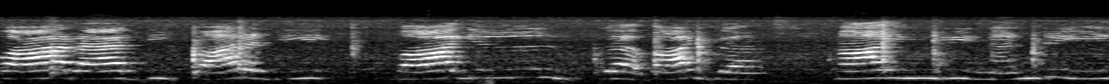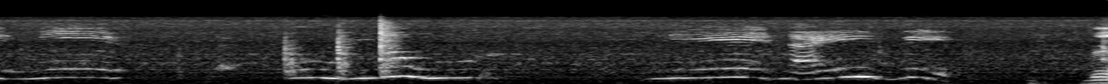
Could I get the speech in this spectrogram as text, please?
பாரதி பாரதி வாயில் வாழ்க. நன்றி. வே.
